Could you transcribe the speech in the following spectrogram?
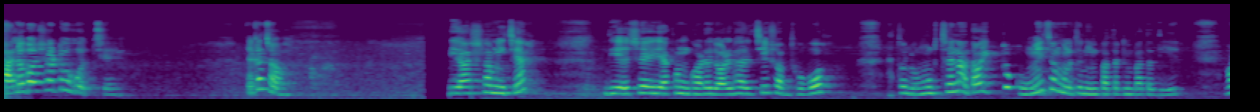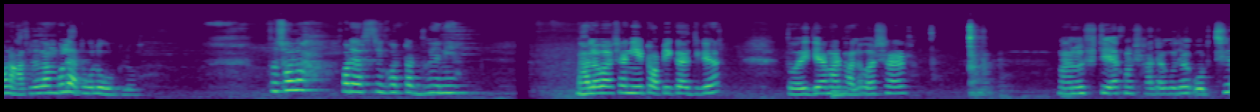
ভালোবাসাটাও হচ্ছে। দেখেছ? দিয়ে আসলাম নিচে। দিয়ে এসে এখন ঘরে জল ঢালছি, সব ধোবো। এত লোম উঠছে না, তাও একটু কমেছে মনে হচ্ছে নিম পাতা, টিম পাতা দিয়ে। এখন আঁচড়ালাম বলে এতগুলো উঠল। তো চলো, পরে আসছি ঘরটা ধুয়ে নিয়ে। ভালোবাসা নিয়ে টপিক আজকে। তো এই যে আমার ভালোবাসার মানুষটি এখন সাজাগোজা করছে।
